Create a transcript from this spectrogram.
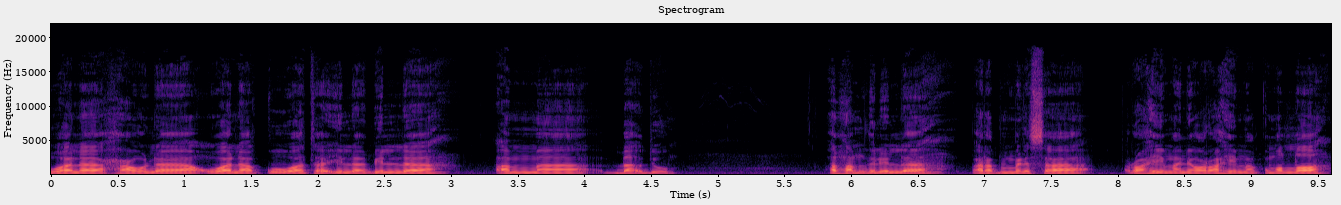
Wa la hawla wa la quwata illa billah. Amma ba'du. Alhamdulillah para pemirsa rahimani wa rahimakumullah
